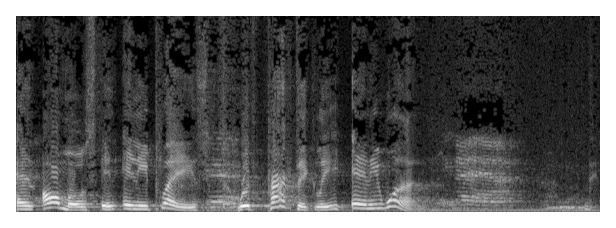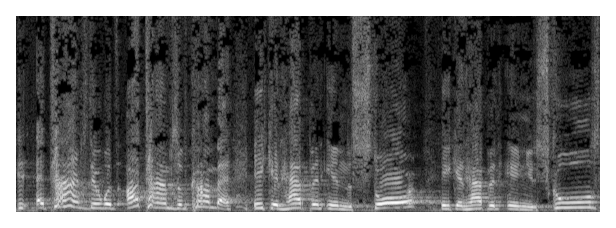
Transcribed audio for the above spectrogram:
and almost in any place with practically anyone at times there was our times of combat. It can happen in the store, it can happen in your schools,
